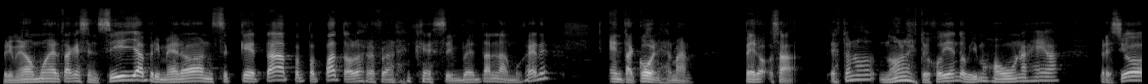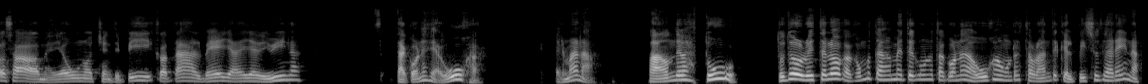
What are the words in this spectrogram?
primero muerta que sencilla, primero no sé qué, ta, pa, pa, pa, todos los refranes que se inventan las mujeres en tacones, hermano. Pero, o sea, esto no, no les estoy jodiendo. Vimos a una jeva preciosa, medio un ochenta y pico, tal, bella, ella divina. Tacones de aguja. Hermana, ¿para dónde vas tú? Tú te volviste loca. ¿Cómo te vas a meter con unos tacones de aguja en un restaurante que el piso es de arena?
